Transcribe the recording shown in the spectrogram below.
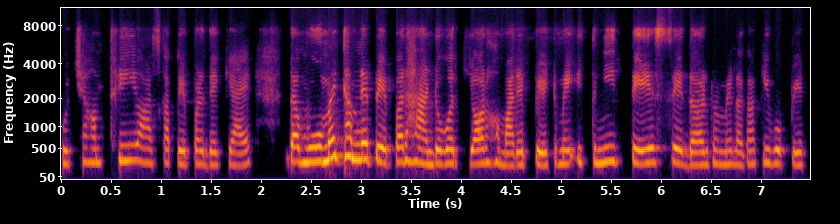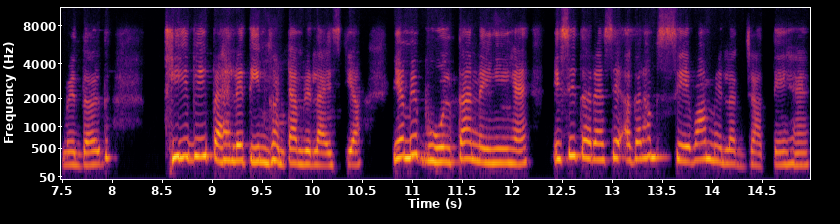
कुछ है। हम थ्री आवर्स का पेपर दे के आए। द मोमेंट हमने पेपर हैंड ओवर किया और हमारे पेट में इतनी तेज से दर्द हमें लगा कि वो पेट में दर्द थी भी पहले तीन घंटा हम रियलाइज़ किया। ये हमें भूलता नहीं है। इसी तरह से अगर हम सेवा में लग जाते हैं,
